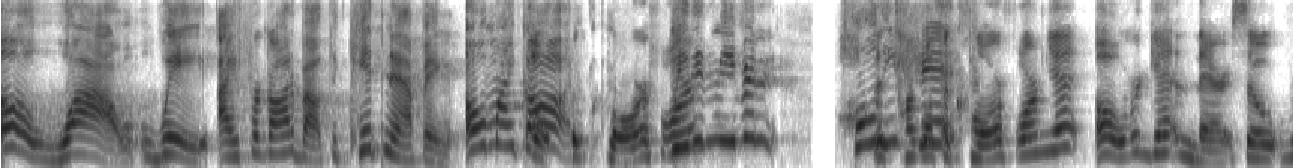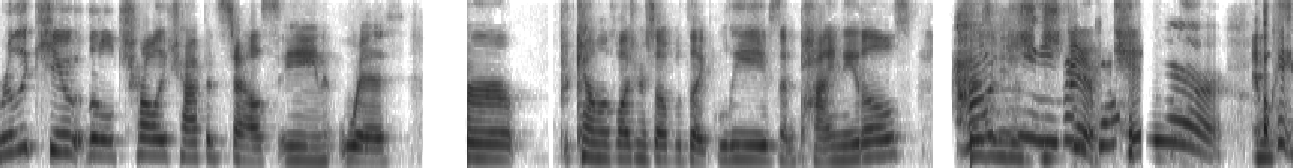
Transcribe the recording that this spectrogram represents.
Oh wow, wait, I forgot about the kidnapping. Oh my oh, god. the chloroform. we didn't even holy Let's talk shit. about the chloroform yet? Oh, we're getting there. So really cute little Charlie Chaplin style scene with her camouflaging herself with like leaves and pine needles. How There's did he even get kid- here? and- Okay,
